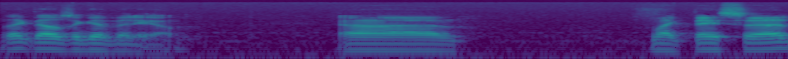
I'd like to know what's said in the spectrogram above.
I think that was a good video. Uh, like they said,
